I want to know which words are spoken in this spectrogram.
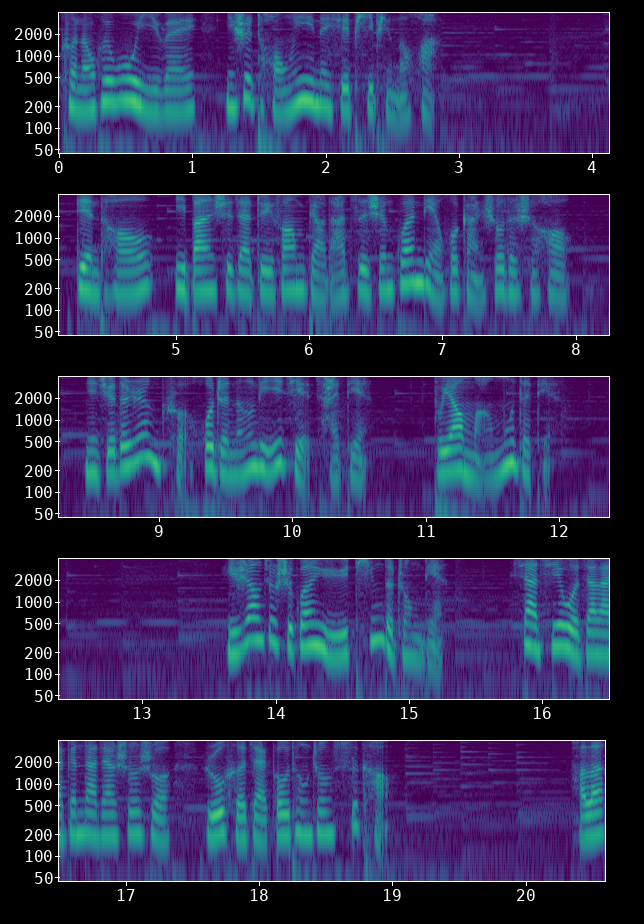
可能会误以为你是同意那些批评的话。点头一般是在对方表达自身观点或感受的时候，你觉得认可或者能理解才点，不要盲目的点。以上就是关于听的重点，下期我再来跟大家说说如何在沟通中思考。好了，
